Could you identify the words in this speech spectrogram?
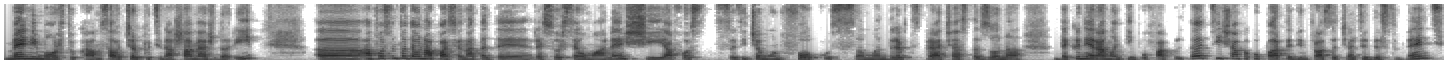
many more to come, sau cel puțin așa mi-aș dori. Uh, am fost întotdeauna pasionată de resurse umane și a fost, să zicem, un focus să mă îndrept spre această zonă de când eram în timpul facultății și am făcut parte dintr-o asociație de studenți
